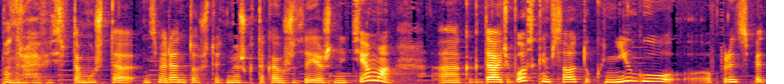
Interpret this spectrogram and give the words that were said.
понравились, потому что, несмотря на то, что это немножко такая уже заезженная тема, э, когда Чбовский писал эту книгу, в принципе,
